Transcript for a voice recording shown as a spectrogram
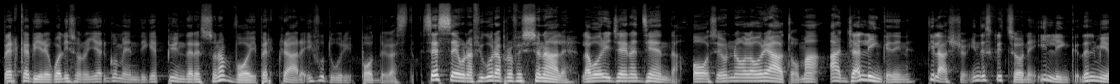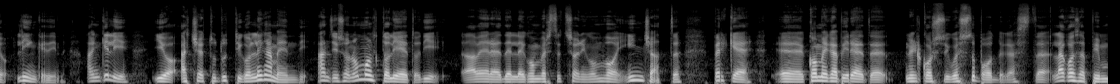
per capire quali sono gli argomenti che più interessano a voi per creare i futuri podcast. Se sei una figura professionale, lavori già in azienda o sei un neolaureato ma ha già LinkedIn, ti lascio in descrizione il link del mio LinkedIn. Anche lì io accetto tutti i collegamenti, anzi sono molto lieto di avere delle conversazioni con voi in chat perché eh, come capirete nel corso di questo podcast la cosa più importante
